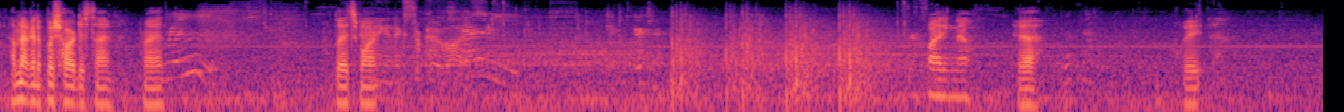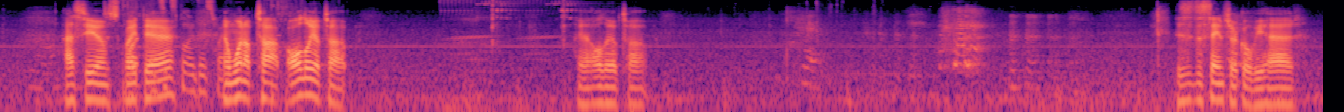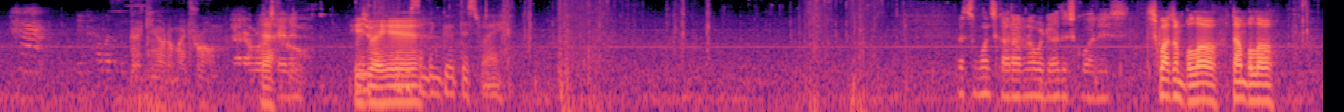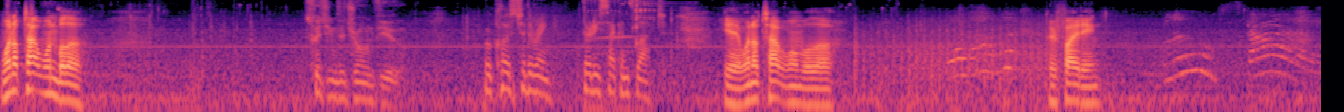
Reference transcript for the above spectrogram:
I'm not gonna push hard this time, Ryan. Rude. Play it smart. Adding an extra pair of eyes. Dirty. Your turn. They're fighting now. Yeah. Wait. I see him right there. explore this way. And one up top. All the way up top. Yeah, all the way up top. Okay. This is the same circle we had. Backing out of my drone. Yeah. rotate in. He's Maybe- right maybe here. something good this way. That's the one squad. I don't know where the other squad is. The Squad's on below. Down below. One up top, one below. Switching to drone view. We're close to the ring. 30 seconds left. Yeah, one up top, one below. Oh, wow. They're fighting. Blue sky.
